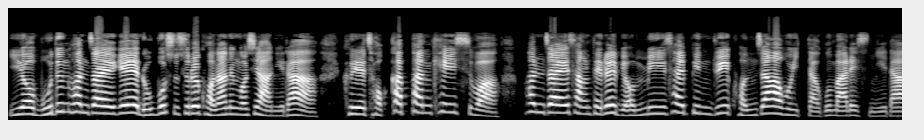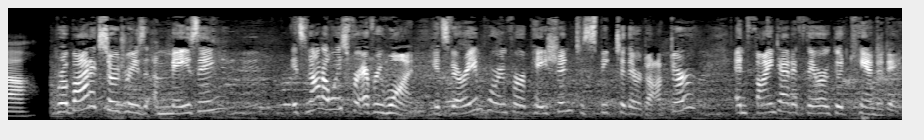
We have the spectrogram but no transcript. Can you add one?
이어 모든 환자에게 로봇 수술을 권하는 것이 아니라 그에 적합한 케이스와 환자의 상태를 면밀히 살핀 뒤 권장하고 있다고 말했습니다. Robotic surgery is amazing. It's not always for everyone. It's very important for a patient to speak to their doctor and find out if they're a good candidate.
